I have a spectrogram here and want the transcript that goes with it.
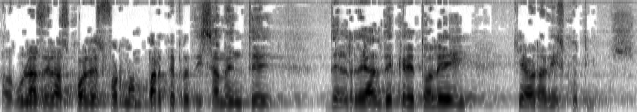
algunas de las cuales forman parte precisamente del Real Decreto Ley que ahora discutimos.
